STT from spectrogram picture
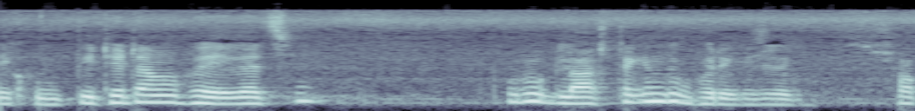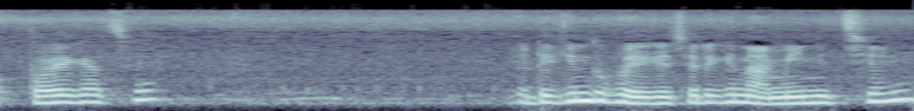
দেখুন, পিঠেটা আমার হয়ে গেছে। পুরো গ্লাসটা কিন্তু ভরে গেছে শক্ত হয়ে গেছে। এটা কিন্তু হয়ে গেছে এটাকে নামিয়ে নিচ্ছি আমি?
